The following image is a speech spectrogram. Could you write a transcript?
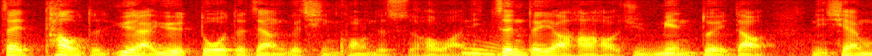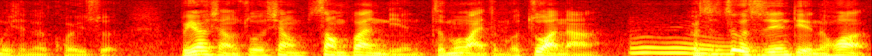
在套的越来越多的这样一个情况的时候啊，你真的要好好去面对到你现在目前的亏损，不要想说像上半年怎么买怎么赚啊，嗯。可是这个时间点的话，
